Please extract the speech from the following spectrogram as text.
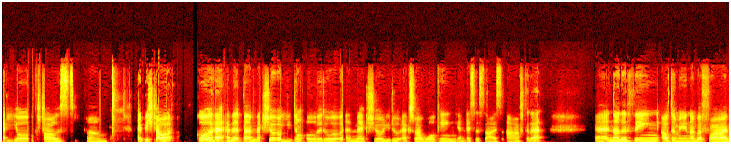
at your child's um, baby shower, go ahead, have it, but make sure you don't overdo it and make sure you do extra walking and exercise after that. And another thing, ultimately, number five,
